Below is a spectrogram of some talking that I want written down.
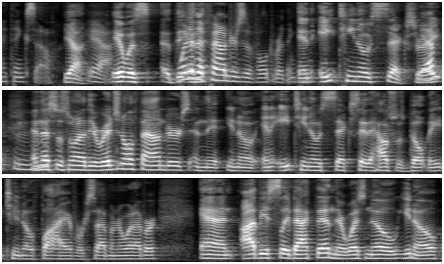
I think so. Yeah, Yeah. It was uh, the, one of the founders of Old Worthington. in 1806, right? Mm-hmm. And this was one of the original founders. In the you know in 1806, say the house was built in 1805 or seven or whatever. And obviously back then there was no you know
